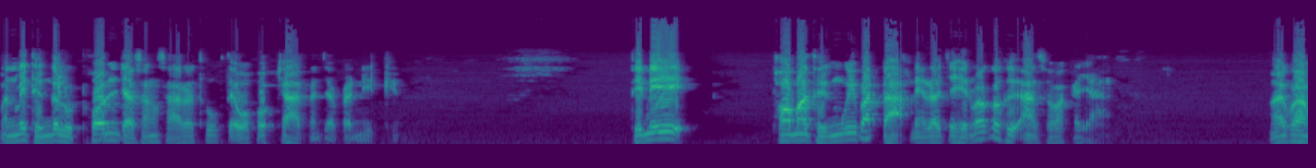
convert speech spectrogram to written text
มันไม่ถึงกับหลุดพ้นจากสังสารทุกข์แต่ว่าภพชาติมันจะประณีตขึ้น ทีนี้พอมาถึงวิวัตตะเนี่ยเราจะเห็นว่าก็คืออาสวัคยานหมายความ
